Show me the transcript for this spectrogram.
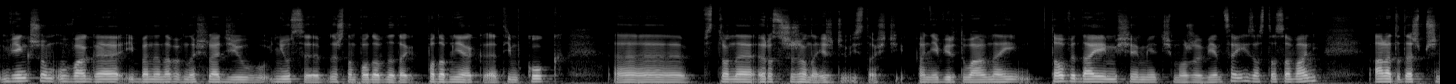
większą uwagę i będę na pewno śledził newsy, zresztą podobno, tak, podobnie jak Tim Cook, w stronę rozszerzonej rzeczywistości, a nie wirtualnej. To wydaje mi się mieć może więcej zastosowań, ale to też przy...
